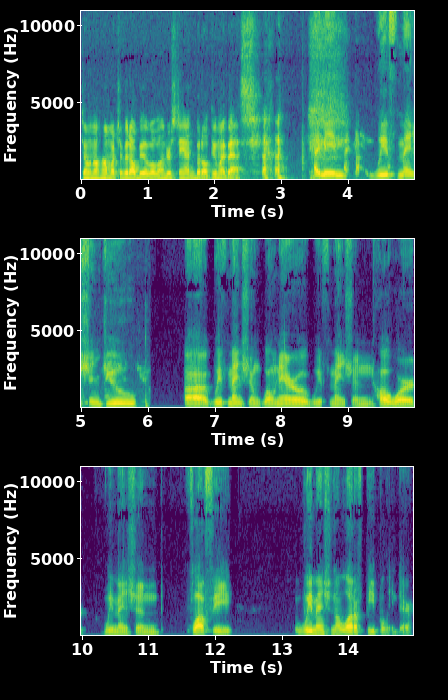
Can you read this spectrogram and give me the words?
don't know how much of it I'll be able to understand, but I'll do my best. I mean, we've mentioned you, uh, we've mentioned Wownero, we've mentioned Howard, we mentioned Fluffy. We mentioned a lot of people in there.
